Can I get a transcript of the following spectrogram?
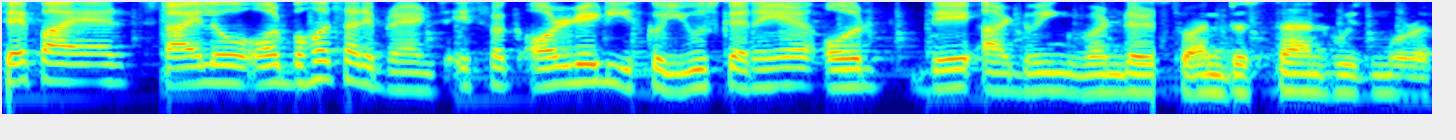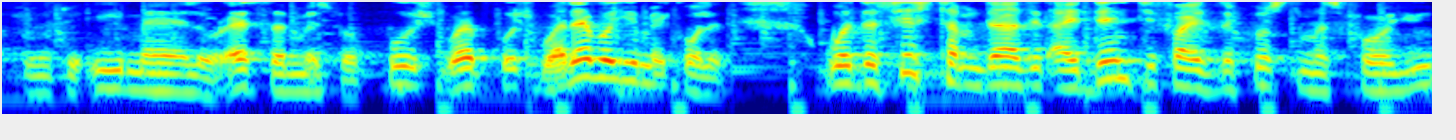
सेफायर स्टाइलो और बहुत सारे ब्रांड्स इस वक्त ऑलरेडी इसको यूज़ कर रहे हैं और they are doing wonders to understand who is more averse to email और एसएमएस और push web push whatever you may call it what the system does it identifies the customers for you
